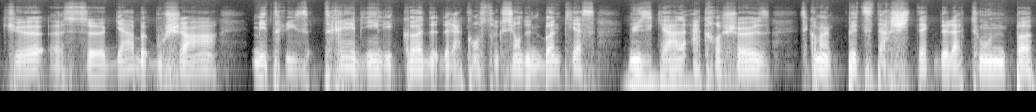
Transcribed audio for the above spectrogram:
que euh, ce Gab Bouchard maîtrise très bien les codes de la construction d'une bonne pièce musicale accrocheuse. C'est comme un petit architecte de la tune pop.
